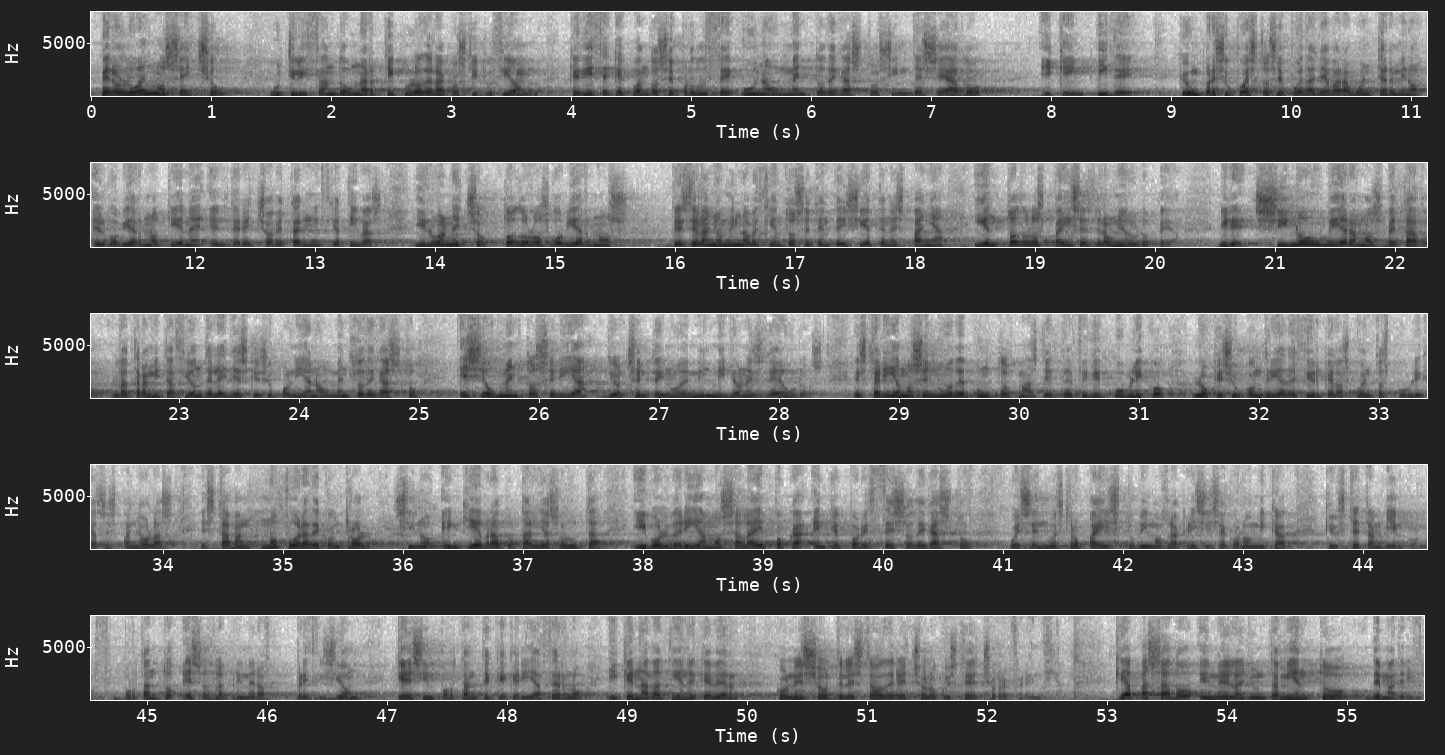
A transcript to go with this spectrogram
pero lo hemos hecho utilizando un artículo de la Constitución que dice que cuando se produce un aumento de gastos indeseado y que impide que un presupuesto se pueda llevar a buen término, el Gobierno tiene el derecho a vetar iniciativas. Y lo han hecho todos los gobiernos desde el año 1977 en España y en todos los países de la Unión Europea. Mire, si no hubiéramos vetado la tramitación de leyes que suponían aumento de gasto, ese aumento sería de 89.000 millones de euros. Estaríamos en nueve puntos más de déficit público, lo que supondría decir que las cuentas públicas españolas estaban no fuera de control, sino en quiebra total y absoluta y volveríamos a la época en que por exceso de gasto, pues en nuestro país tuvimos la crisis económica que usted también conoce. Por tanto, esa es la primera precisión que es importante que quería hacerlo y que nada tiene que ver con eso del Estado de Derecho a lo que usted ha hecho referencia. ¿Qué ha pasado en el Ayuntamiento de Madrid?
